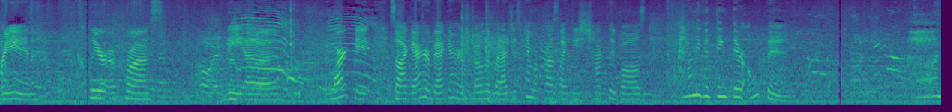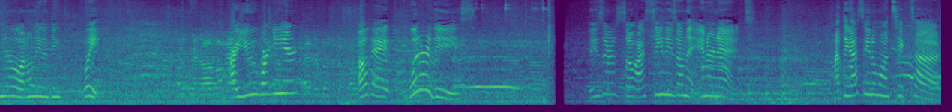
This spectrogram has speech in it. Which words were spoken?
ran clear across the uh, market. So I got her back in her stroller, but I just came across, like, these chocolate balls. I don't even think they're open. Oh, no, I don't even think. Wait. Are you working here? Okay, what are these? These are so I seen these on the internet. I think I seen them on TikTok.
